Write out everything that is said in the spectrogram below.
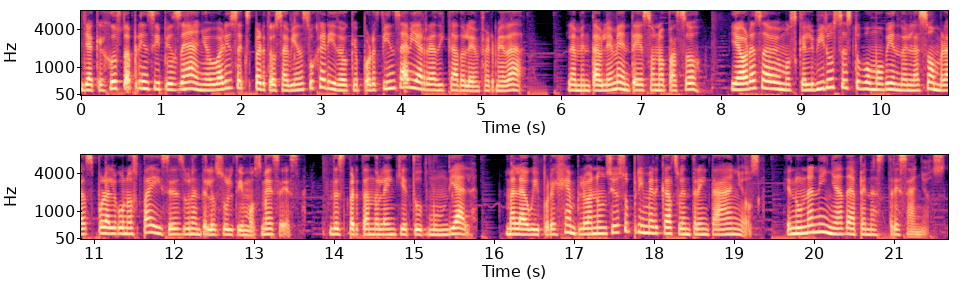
ya que justo a principios de año varios expertos habían sugerido que por fin se había erradicado la enfermedad. Lamentablemente eso no pasó, y ahora sabemos que el virus estuvo moviendo en las sombras por algunos países durante los últimos meses, despertando la inquietud mundial. Malawi, por ejemplo, anunció su primer caso en 30 años, en una niña de apenas 3 años.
